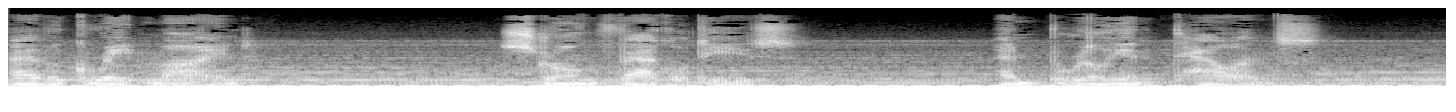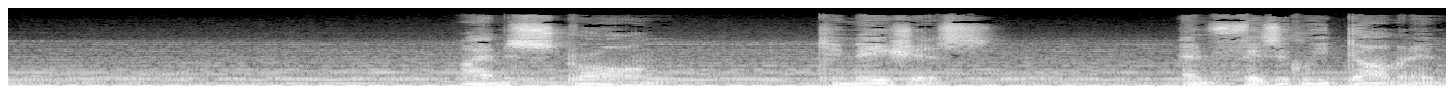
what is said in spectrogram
I have a great mind, strong faculties, and brilliant talents. I am strong, tenacious, and physically dominant.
